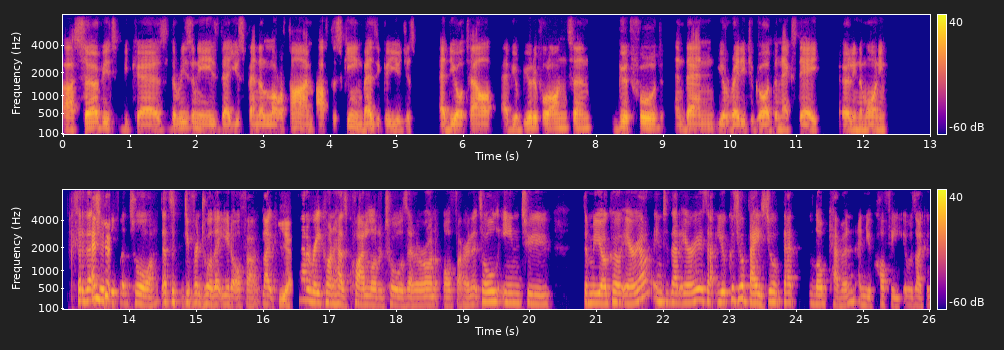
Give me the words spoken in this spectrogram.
uh, service because the reason is that you spend a lot of time after skiing. Basically, you just at the hotel have your beautiful onsen, good food, and then you're ready to go the next day early in the morning. So that's And your do- different tour. That's a different tour that you'd offer. Like Yeah. Recon has quite a lot of tours that are on offer, and it's all into the Myoko area, into that area. Is that you? Because you're based, you're that log cabin and your coffee. It was like a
